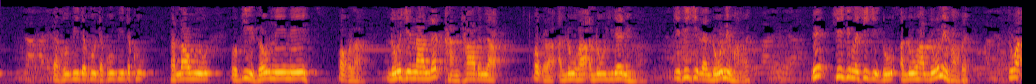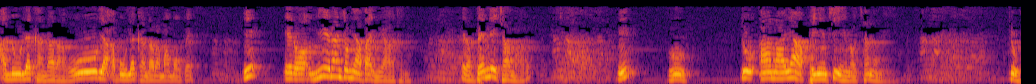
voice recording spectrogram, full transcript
တခုပြီးတခုတခုပြီးတခုဘလောက်ဟိုပြည့်စုံနေနေဟုတ်ကလားလိုချင်တာလက်ခံထားသမျှဟုတ်ကလားအလိုဟာအလိုကြီးတဲ့နေမှာပြည့်စည်ရှိလဲလိုနေမှာပဲဟင်ရှိရှိမရှိရှိသူအလိုဟာလိုနေမှာပဲ သူကအလိုလက်ခံထားတာဟိုဗျအပူလက်ခံထားတာမှမဟုတ်ပဲဟင်အဲ့တော့အမြဲတမ်းကြောင့်ညပိုက်နေရတယ်အဲ့တော့ဘယ်နဲ့ချမ်းသာတော့ဟင်ဟုတ်တို့အာနာယဘယင်ဖြစ်ရင်တော့ချမ်းသာတယ်တို့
